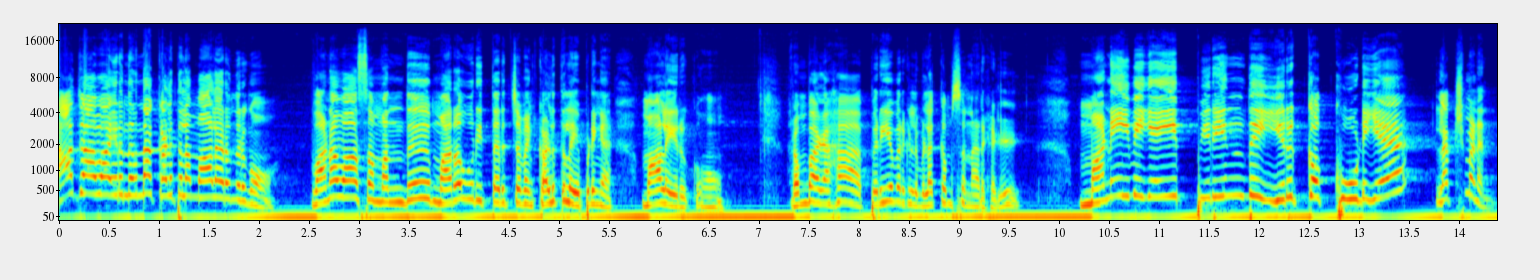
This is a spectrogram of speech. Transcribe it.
ராஜாவாக இருந்திருந்தா கழுத்தில் மாலை இருந்திருக்கும். வனவாசம் வந்து மர உரி தரிச்சவன் கழுத்தில் எப்படிங்க? மாலை இருக்கும். ரொம்ப அழகா பெரியவர்கள் விளக்கம் சொன்னார்கள். மனைவியை பிரிந்து இருக்கக்கூடிய லக்ஷ்மணன்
